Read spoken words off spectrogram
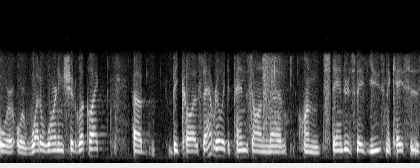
or, or what a warning should look like, uh, because that really depends on uh, on standards they've used in the cases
